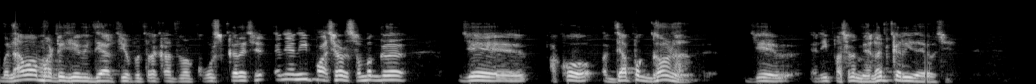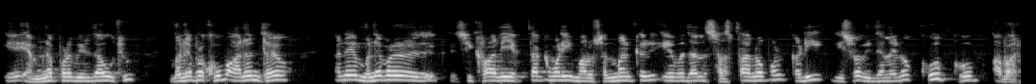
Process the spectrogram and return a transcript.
બનાવવા માટે જે વિદ્યાર્થીઓ પત્રકારત્વ કોર્સ કરે છે અને એની પાછળ સમગ્ર જે આખો અધ્યાપક ગણ જે એની પાછળ મહેનત કરી રહ્યો છે, એ એમને પણ બિરદાવું છું. મને પણ ખૂબ આનંદ થયો અને મને પણ શીખવાની એક તક મળી, મારું સન્માન કર્યું. એ બદલ સંસ્થાનો પણ, કડી વિશ્વવિદ્યાલયનો ખૂબ ખૂબ આભાર.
